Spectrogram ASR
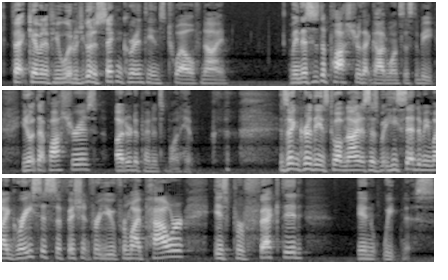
In fact, Kevin, if you would, would you go to 2 Corinthians 12, 9? I mean, this is the posture that God wants us to be. You know what that posture is? Utter dependence upon Him. In 2 Corinthians 12, 9, it says, But he said to me, My grace is sufficient for you, for my power is perfected in weakness.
